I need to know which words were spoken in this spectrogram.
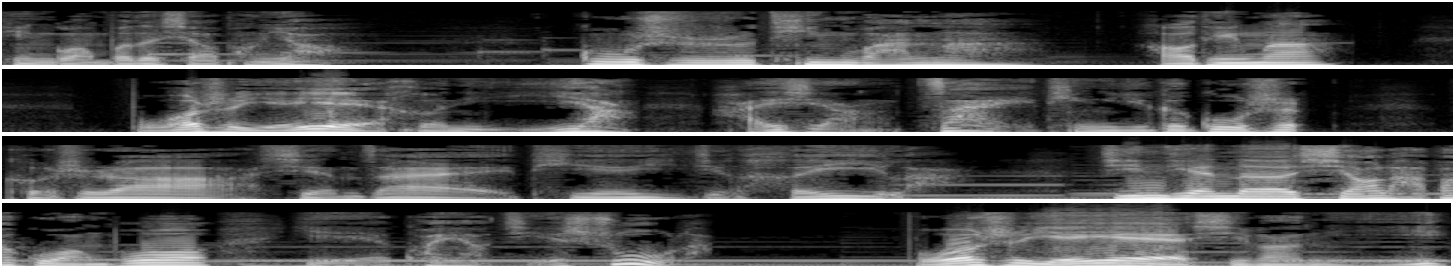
听广播的小朋友，故事听完了，好听吗？博士爷爷和你一样，还想再听一个故事。可是啊，现在天已经黑了，今天的小喇叭广播也快要结束了。博士爷爷希望你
